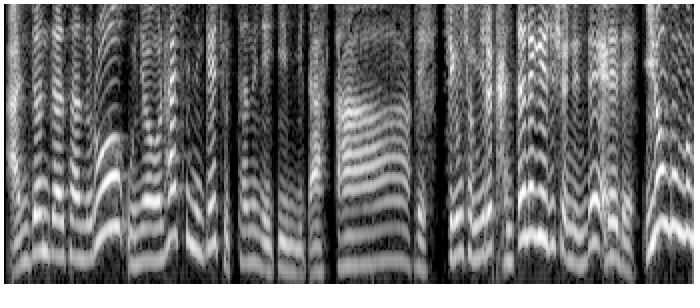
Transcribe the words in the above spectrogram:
안전자산으로 운영을 하시는 게 좋다는 얘기입니다. 아, 네. 지금 정리를 간단하게 해주셨는데 네네. 이런 궁금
